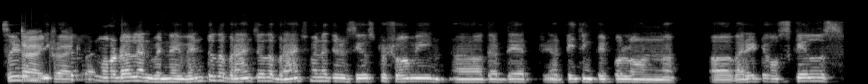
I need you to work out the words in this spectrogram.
So it right, was right, right. model, and when I went to the branches, the branch managers used to show me uh, that they're you know, teaching people on uh, a variety of skills.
